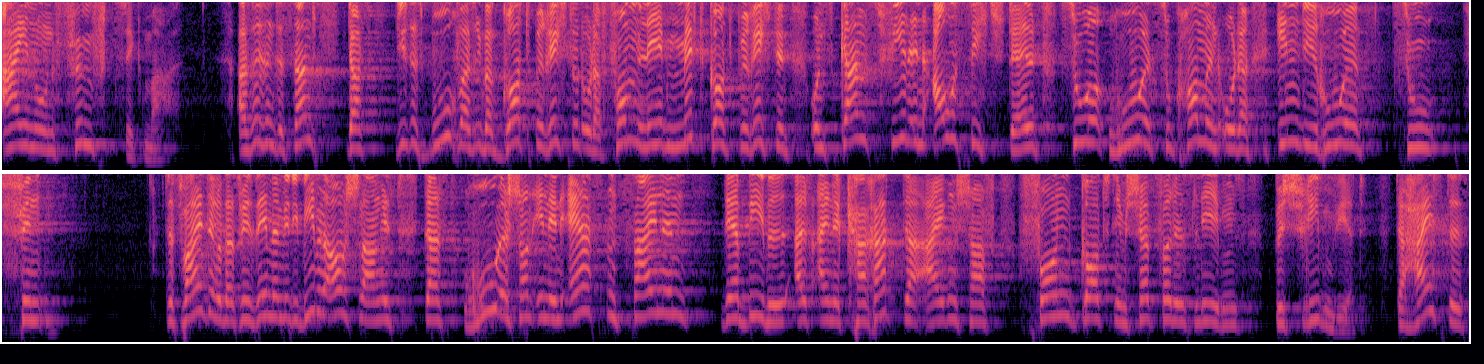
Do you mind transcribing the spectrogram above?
51 Mal. Also es ist interessant, dass dieses Buch, was über Gott berichtet oder vom Leben mit Gott berichtet, uns ganz viel in Aussicht stellt, zur Ruhe zu kommen oder in die Ruhe zu finden. Das Weitere, was wir sehen, wenn wir die Bibel aufschlagen, ist, dass Ruhe schon in den ersten Zeilen der Bibel als eine Charaktereigenschaft von Gott, dem Schöpfer des Lebens, beschrieben wird. Da heißt es,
